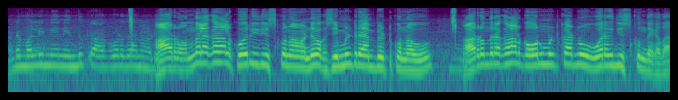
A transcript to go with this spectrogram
అంటే మళ్ళీ నేను ఎందుకు రాకూడదు అని అడుగు ఆరు వందల ఎకరాలు కోరి తీసుకున్నావండి ఒక సిమెంట్ ర్యాంప్ పెట్టుకున్నావు. ఆరు వందల ఎకరాలు గవర్నమెంట్ కార్డు నువ్వు ఊరకు తీసుకుందే కదా.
